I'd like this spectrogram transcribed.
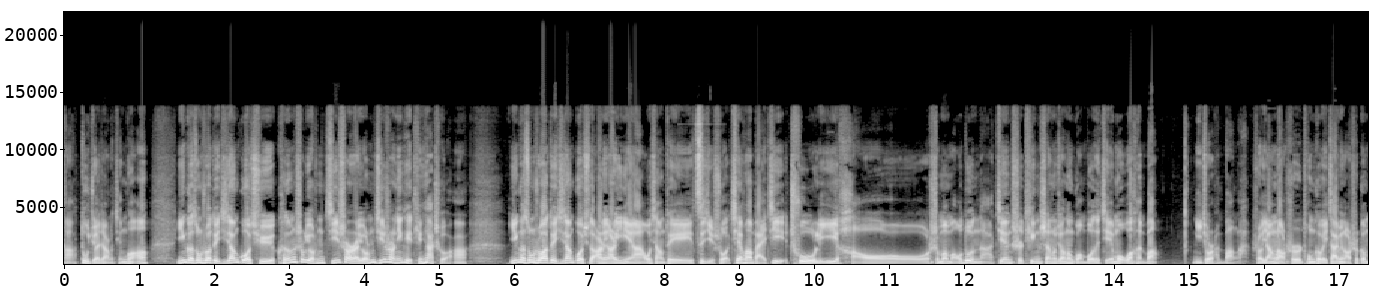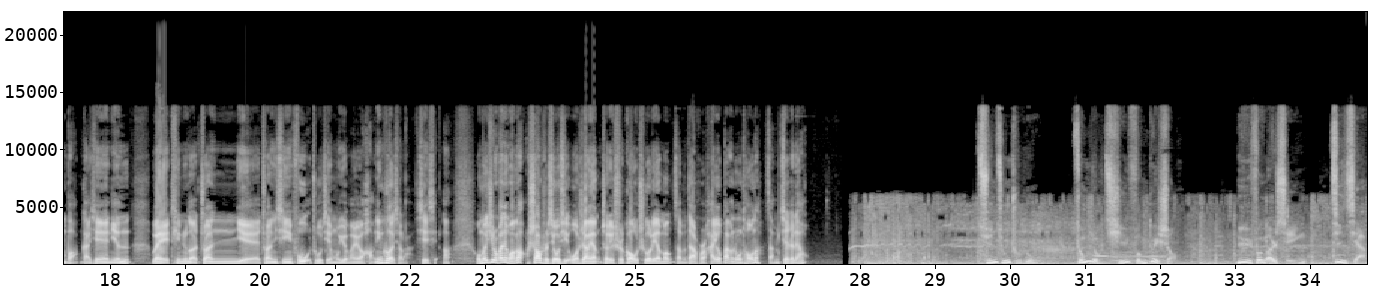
啊，杜绝这样的情况啊。尹克松说，对即将过去，可能是不是有什么急事啊？有什么急事您可以停下车啊。尹可松说，对即将过去的二零二一年啊，我想对自己说，千方百计处理好什么矛盾呢？坚持听山东交通广播的节目，我很棒。你就是很棒啊！说杨老师同各位嘉宾老师更棒，感谢您为听众的专业专心服务，祝节目越办越好。您客气了，谢谢啊！我们进入半点广告，稍事休息。我是杨洋，这里是购车联盟，咱们待会儿还有半个钟头呢，咱们接着聊。群雄逐鹿，总有棋逢对手，御风而行，尽享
